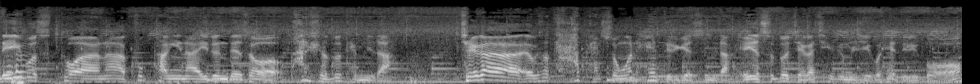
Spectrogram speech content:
네이버 스토어나 쿠팡이나 이런 데서 파셔도 됩니다. 제가 여기서 다 발송을 해드리겠습니다. AS도 제가 책임을 지고 해드리고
